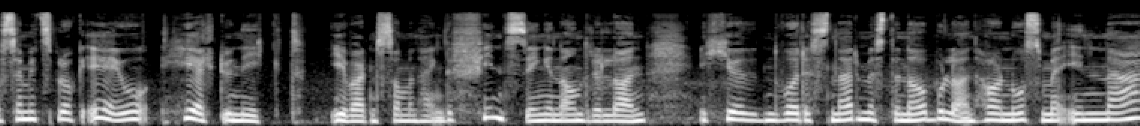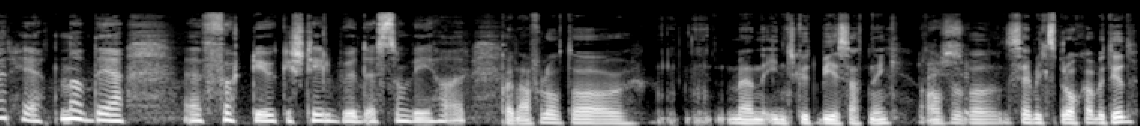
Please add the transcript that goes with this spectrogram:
Og semittspråk er jo helt unikt i verdenssammenheng. Det fins ingen andre land, ikke våre nærmeste naboland, har noe som er i nærheten av det eh, 40 ukers tilbudet som vi har. Kan jeg få lov til å med en innskutt bisetning av hva Se mitt språk har betydd?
